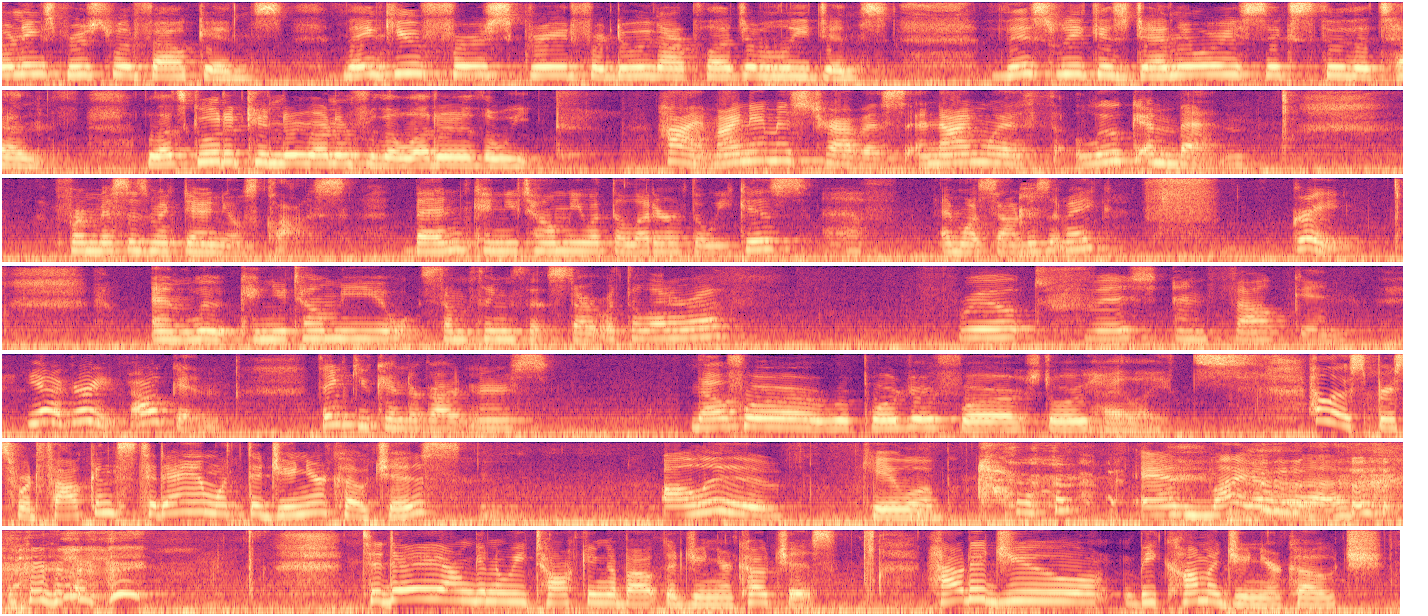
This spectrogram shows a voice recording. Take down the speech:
morning, Sprucewood Falcons. Thank you, first grade, for doing our Pledge of Allegiance. This week is January 6th through the 10th. Let's go to kindergarten for the letter of the week. Hi, my name is Travis, and I'm with Luke and Ben from Mrs. McDaniel's class. Ben, can you tell me what the letter of the week is? F. And what sound does it make? Great. And Luke, can you tell me some things that start with the letter F? Fruit, fish, and falcon. Yeah, great, falcon. Thank you, kindergartners. Now for our reporter for our story highlights. Hello, Sprucewood Falcons. Today I'm with the junior coaches. Olive. Caleb. and Maya. Today I'm going to be talking about the junior coaches. How did you become a junior coach?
